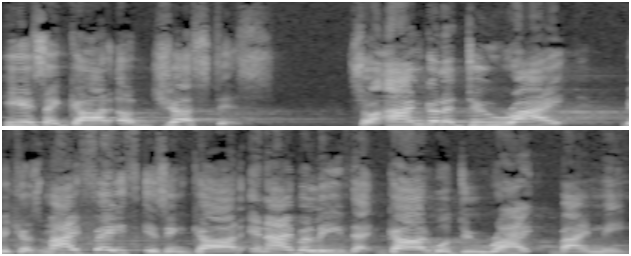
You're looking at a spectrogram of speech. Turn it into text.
He is a God of justice. So I'm going to do right because my faith is in God and I believe that God will do right by me.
